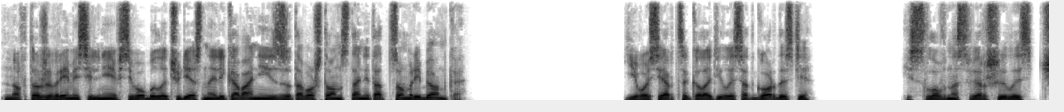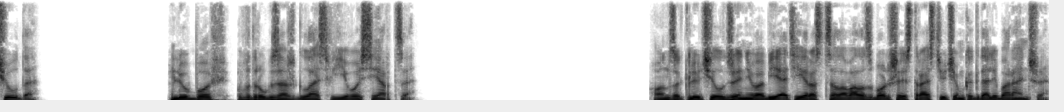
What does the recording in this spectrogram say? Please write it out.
но в то же время сильнее всего было чудесное ликование из-за того, что он станет отцом ребенка. Его сердце колотилось от гордости, и словно свершилось чудо. Любовь вдруг зажглась в его сердце. Он заключил Дженни в объятия и расцеловал с большей страстью, чем когда-либо раньше.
